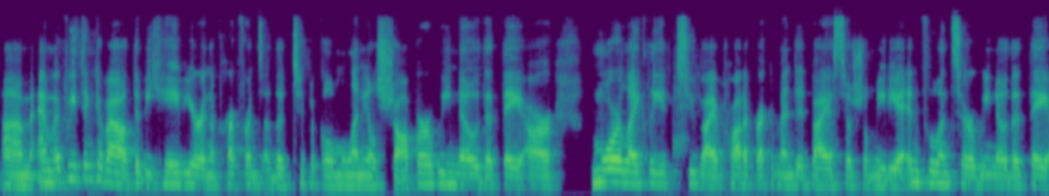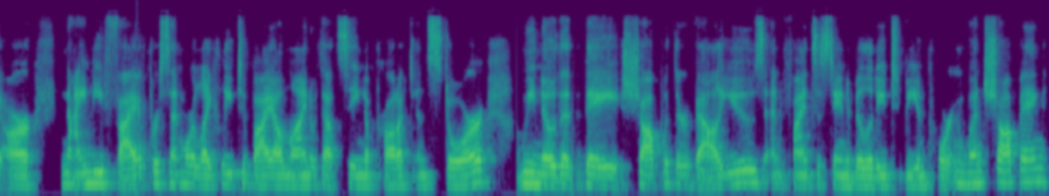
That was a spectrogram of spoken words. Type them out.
Um, and if we think about the behavior and the preference of the typical millennial shopper, we know that they are more likely to buy a product recommended by a social media influencer. We know that they are 95% more likely to buy online without seeing a product in store. We know that they shop with their values and find sustainability to be important when shopping.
